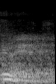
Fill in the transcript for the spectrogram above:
Two hands.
